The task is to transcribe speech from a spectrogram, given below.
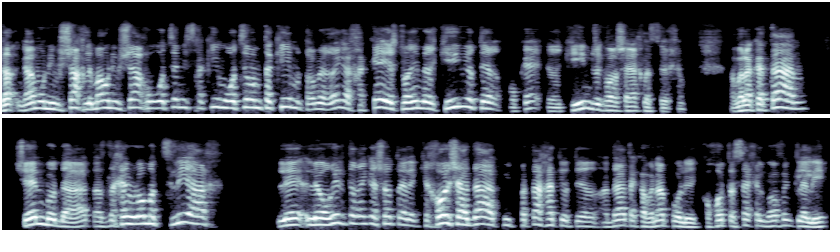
גם הוא נמשך, למה הוא נמשך? הוא רוצה משחקים, הוא רוצה ממתקים. אתה אומר, רגע, חכה, יש דברים ערכיים יותר. אוקיי, ערכיים זה כבר שייך לשכל. אבל הקטן, שאין בו דעת, אז לכן הוא לא מצליח להוריד את הרגשות האלה. ככל שהדעת מתפתחת יותר, הדעת הכוונה פה לכוחות השכל באופן כללי,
